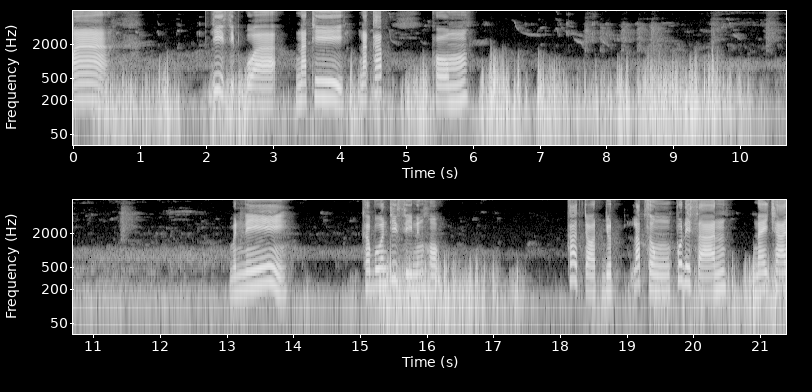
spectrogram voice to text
มา20กว่านาทีนะครับ ผม วันนี้ ขบวนที่ 416ก็จอดหยุดรับส่งผู้โดยสารในชาน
